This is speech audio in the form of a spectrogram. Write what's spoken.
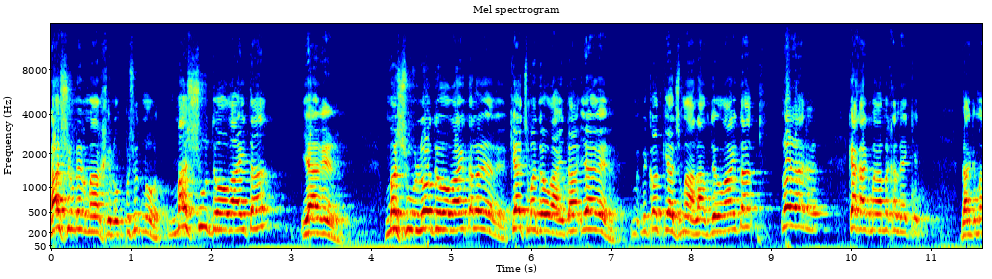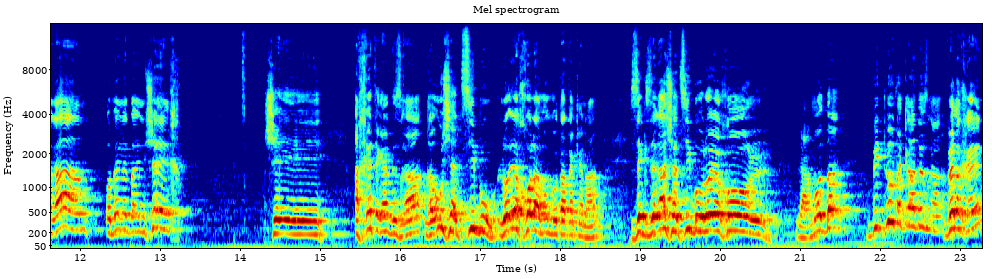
רש"י אומר מה החילוק? פשוט מאוד. משהו דאורייתא, יערער. משהו לא דאורייתא, לא יערער. קריאת שמע דאורייתא, יערער. ברכות קריאת שמע עליו דאורייתא, לא יערער. ככה הגמרא מחלקת. והגמרא אומרת בהמשך, שאחרי תקנת עזרא, ראו שהציבור לא יכול לעמוד באותה תקנה, זה גזירה שהציבור לא יכול לעמוד בה, ביטלו תקנת עזרא, ולכן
